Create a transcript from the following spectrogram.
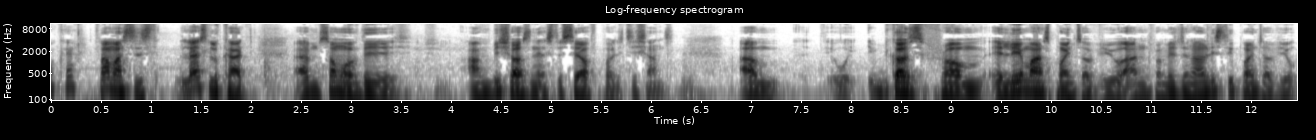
Okay. Pharmacist, let's look at um, some of the ambitiousness to say of politicians. Um, because from a layman's point of view and from a journalistic point of view,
